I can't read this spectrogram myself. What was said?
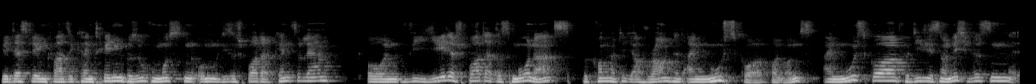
wir deswegen quasi kein Training besuchen mussten, um diese Sportart kennenzulernen. Und wie jede Sportart des Monats bekommt natürlich auch Roundhead einen Moose-Score von uns. Ein Moose-Score, für die, die es noch nicht wissen,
